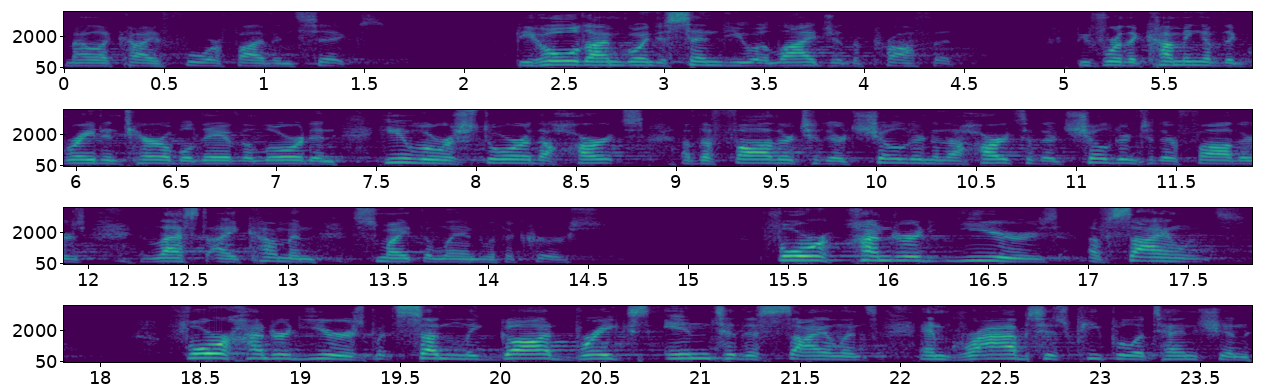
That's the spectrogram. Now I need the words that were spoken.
Malachi 4, 5, and 6. Behold, I'm going to send you Elijah the prophet before the coming of the great and terrible day of the Lord, and he will restore the hearts of the father to their children and the hearts of their children to their fathers, lest I come and smite the land with a curse. 400 years of silence. 400 years, but suddenly God breaks into the silence and grabs his people attention.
